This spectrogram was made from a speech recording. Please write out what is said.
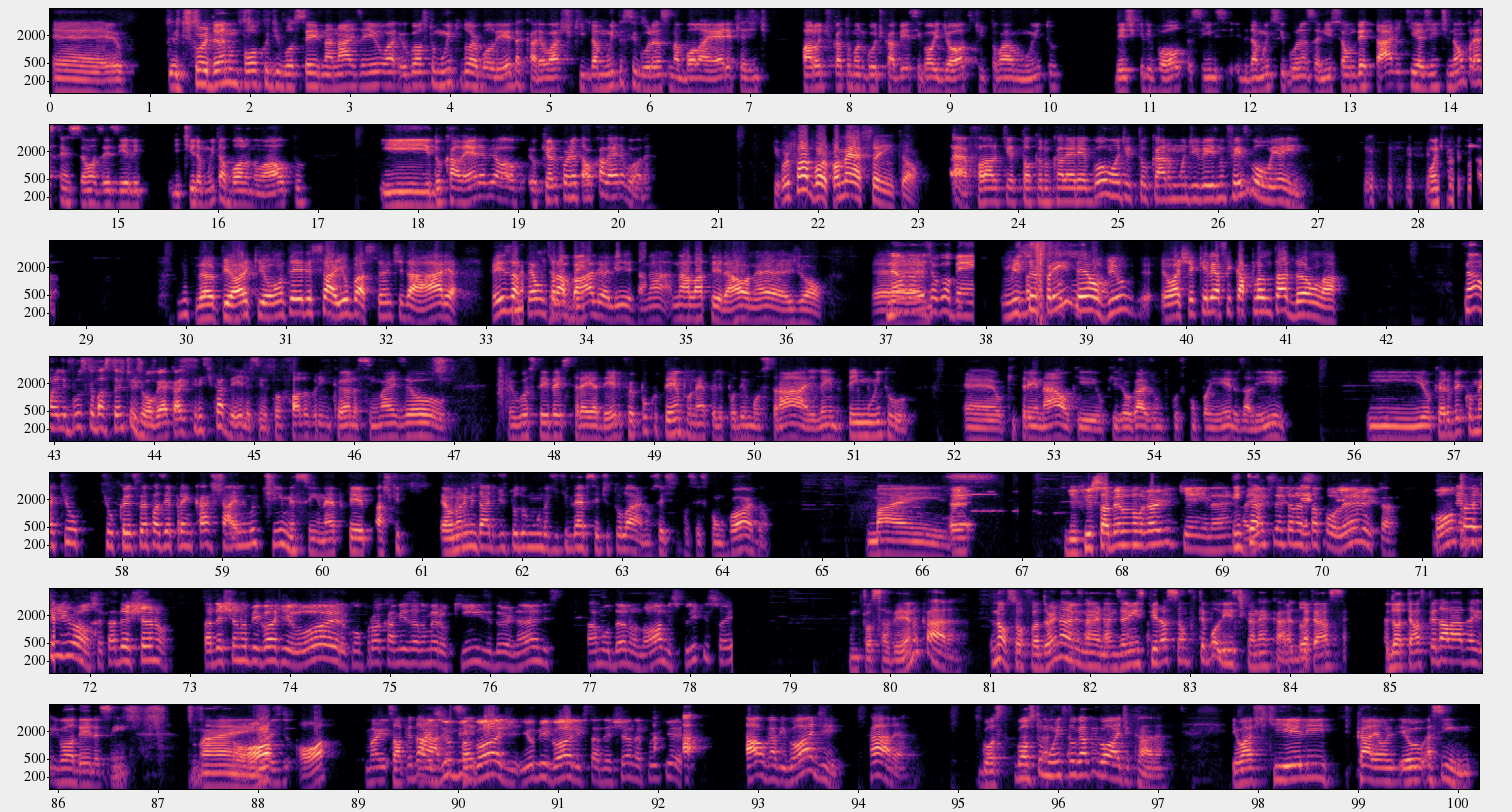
é, eu, eu, discordando um pouco de vocês na análise, eu, eu gosto muito do Arboleda, cara. Eu acho que dá muita segurança na bola aérea, que a gente parou de ficar tomando gol de cabeça igual idiota, de tomar muito, desde que ele volta, assim, ele, ele, dá muita segurança nisso. É um detalhe que a gente não presta atenção, às vezes ele, ele tira muita bola no alto. E do Caleri, eu quero cornetar o Caleri agora. Por favor, começa aí então. É, falaram que toca no Caleri é gol, onde tocaram um monte de vezes não fez gol, e aí? onde foi não, pior que ontem ele saiu bastante da área, fez não, até um trabalho bem. ali na, na lateral, né, João? É, não, não, ele jogou bem. Me surpreendeu, viu? Eu achei que ele ia ficar plantadão lá. Não, ele busca bastante o jogo, é a característica dele, assim, eu tô falando brincando, assim, mas eu, eu gostei da estreia dele, foi pouco tempo, né, para ele poder mostrar, ele ainda tem muito é, o que treinar, o que, o que jogar junto com os companheiros ali, e eu quero ver como é que o, que o Crespo vai fazer para encaixar ele no time, assim, né, porque acho que é unanimidade de todo mundo aqui que deve ser titular, não sei se vocês concordam, mas... É, Difícil saber no lugar de quem, né? Então, aí, antes de entrar nessa é... polêmica, conta aí, João. Você tá deixando, tá deixando o bigode loiro, comprou a camisa número 15 do Hernanes, tá mudando o nome, explica isso aí. Não tô sabendo, cara. Não, sou fã do Hernanes, né? Hernanes é minha inspiração futebolística, né, cara? Eu dou até umas, eu dou até umas pedaladas igual dele, assim. Mas. Ó, ó. Mas, só pedalada, mas e o bigode? Só... E o bigode que você tá deixando é por quê? Ah, ah o Gabigode? Cara, gosto, gosto muito do Gabigode, cara. Eu acho que ele, cara, eu, eu assim,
